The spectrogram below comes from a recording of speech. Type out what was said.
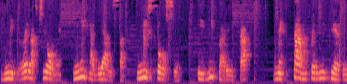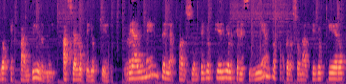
Mis relaciones, mis alianzas, mis socios y mi pareja me están permitiendo expandirme hacia lo que yo quiero. Realmente la expansión que yo quiero y el crecimiento personal que yo quiero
